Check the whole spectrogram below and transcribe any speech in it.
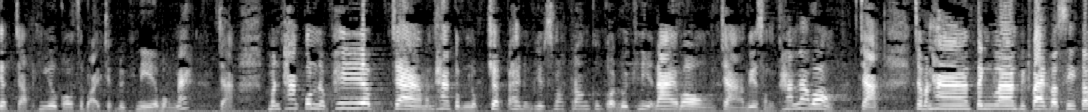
ចិត្តចាភ្ញៀវក៏សុបាយចិត្តដូចគ្នាបងណាចាមិនថាគុណភាពចាមិនថាទំនុកចិត្តហើយនឹងភាពស្មោះត្រង់គឺក៏ដូចគ្នាដែរបង ចាវាសំខាន់ណាបងចាចាំមិនថាទិញឡានពីប៉ែតបាស៊ីទៅ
